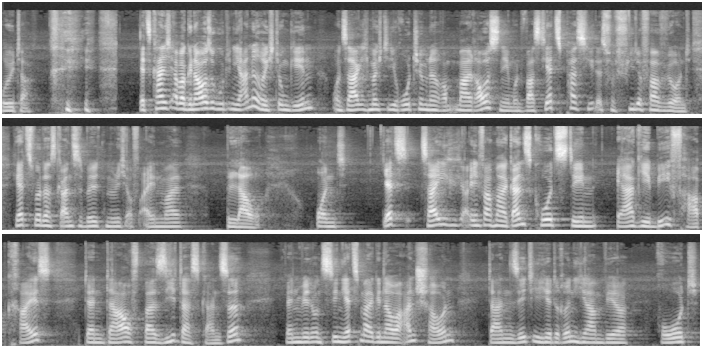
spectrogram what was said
Röter. Jetzt kann ich aber genauso gut in die andere Richtung gehen und sage, ich möchte die Rottöne mal rausnehmen. Und was jetzt passiert, ist für viele verwirrend. Jetzt wird das ganze Bild nämlich auf einmal blau. Und jetzt zeige ich euch einfach mal ganz kurz den RGB-Farbkreis, denn darauf basiert das Ganze. Wenn wir uns den jetzt mal genauer anschauen, dann seht ihr hier drin, hier haben wir Rot,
